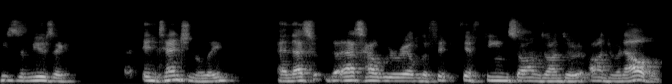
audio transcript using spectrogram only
pieces of music intentionally. And that's that's how we were able to fit 15 songs onto onto an album.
